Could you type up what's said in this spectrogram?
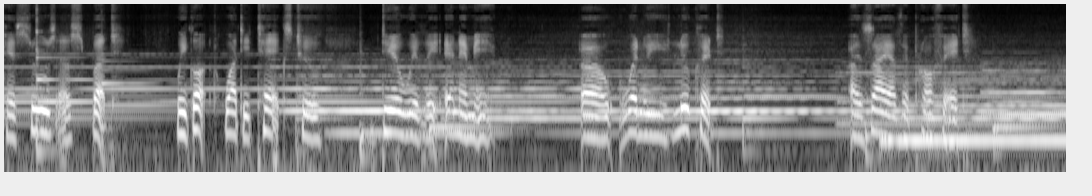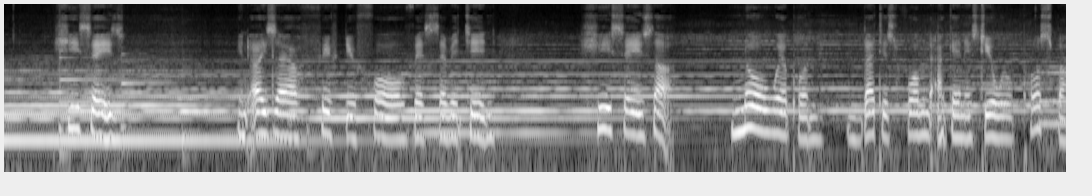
pursues us, but we got what it takes to deal with the enemy. Uh, when we look at Isaiah the prophet, he says in Isaiah 54, verse 17, he says that no weapon that is formed against you will prosper.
